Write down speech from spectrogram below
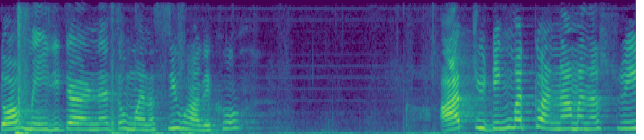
तो अब मेरी टर्न है तो मनस्वी वहाँ देखो। आप चीटिंग मत करना मनस्वी।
